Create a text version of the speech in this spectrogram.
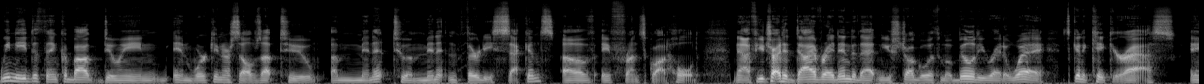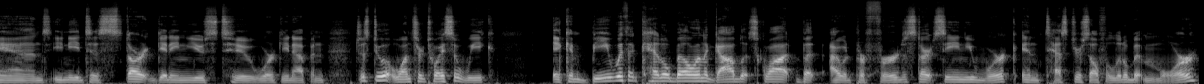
we need to think about doing and working ourselves up to a minute to a minute and 30 seconds of a front squat hold. Now, if you try to dive right into that and you struggle with mobility right away, it's going to kick your ass. And you need to start getting used to working up and just do it once or twice a week. It can be with a kettlebell and a goblet squat, but I would prefer to start seeing you work and test yourself a little bit more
